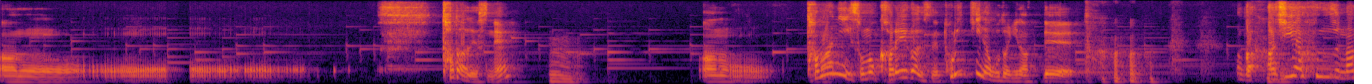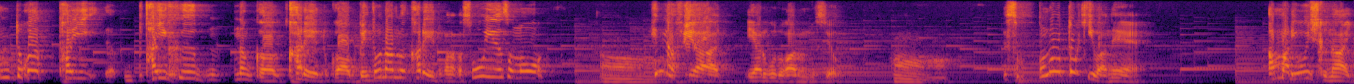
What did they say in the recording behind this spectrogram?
あのーただですねうん。あのたまにそのカレーがですねトリッキーなことになって なんかアジア風なんとかタイタイ風なんかカレーとかベトナムカレーとかなんかそういうそのあ変なフェアやることがあるんですよ。その時はねあんまり美味しくない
